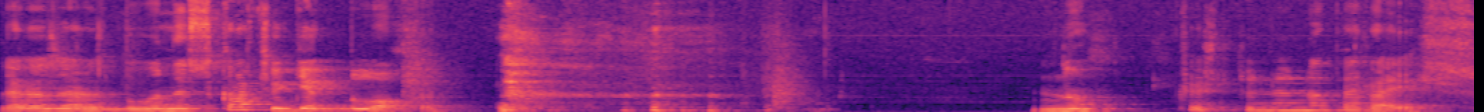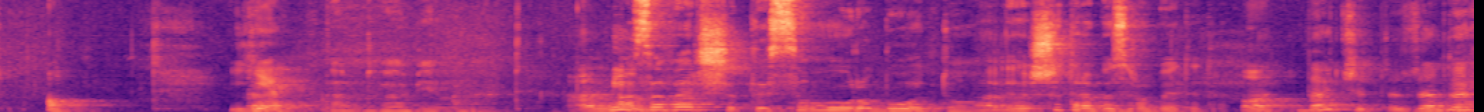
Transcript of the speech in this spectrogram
Зараз, зараз, бо вони скачуть, як блохи. ну, щось ти не набираєш. О, є. Так, там два білих. А. А завершити саму роботу. е, Що треба зробити? От, бачите, забер...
